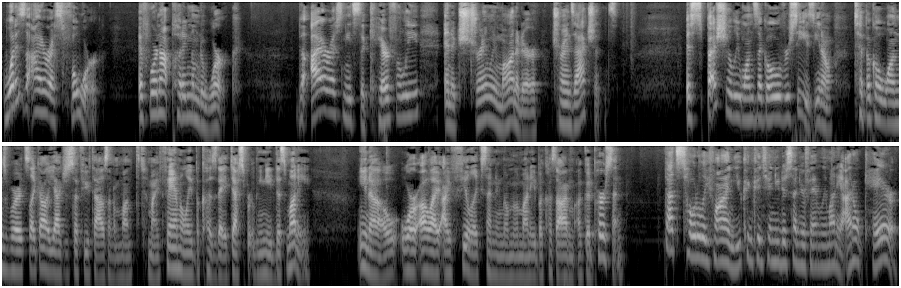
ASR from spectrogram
what is the irs for if we're not putting them to work. The IRS needs to carefully and extremely monitor transactions, especially ones that go overseas. You know, typical ones where it's like, oh, yeah, just a few thousand a month to my family because they desperately need this money, you know, or oh, I, I feel like sending them the money because I'm a good person. That's totally fine. You can continue to send your family money. I don't care.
